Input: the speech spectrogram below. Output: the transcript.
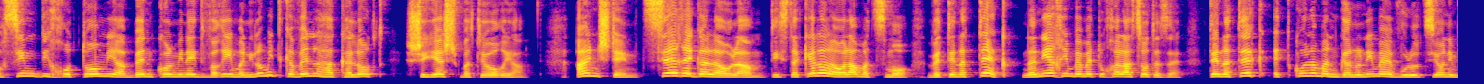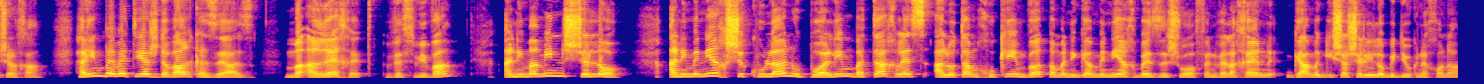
עושים דיכוטומיה בין כל מיני דברים, אני לא מתכוון להקלות שיש בתיאוריה. איינשטיין, צא רגע לעולם, תסתכל על העולם עצמו, ותנתק, נניח אם באמת תוכל לעשות את זה, תנתק את כל המנגנונים האבולוציוניים שלך. האם באמת יש דבר כזה אז? מערכת וסביבה? אני מאמין שלא. אני מניח שכולנו פועלים בתכלס על אותם חוקים, ועוד פעם, אני גם מניח באיזשהו אופן, ולכן גם הגישה שלי לא בדיוק נכונה.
